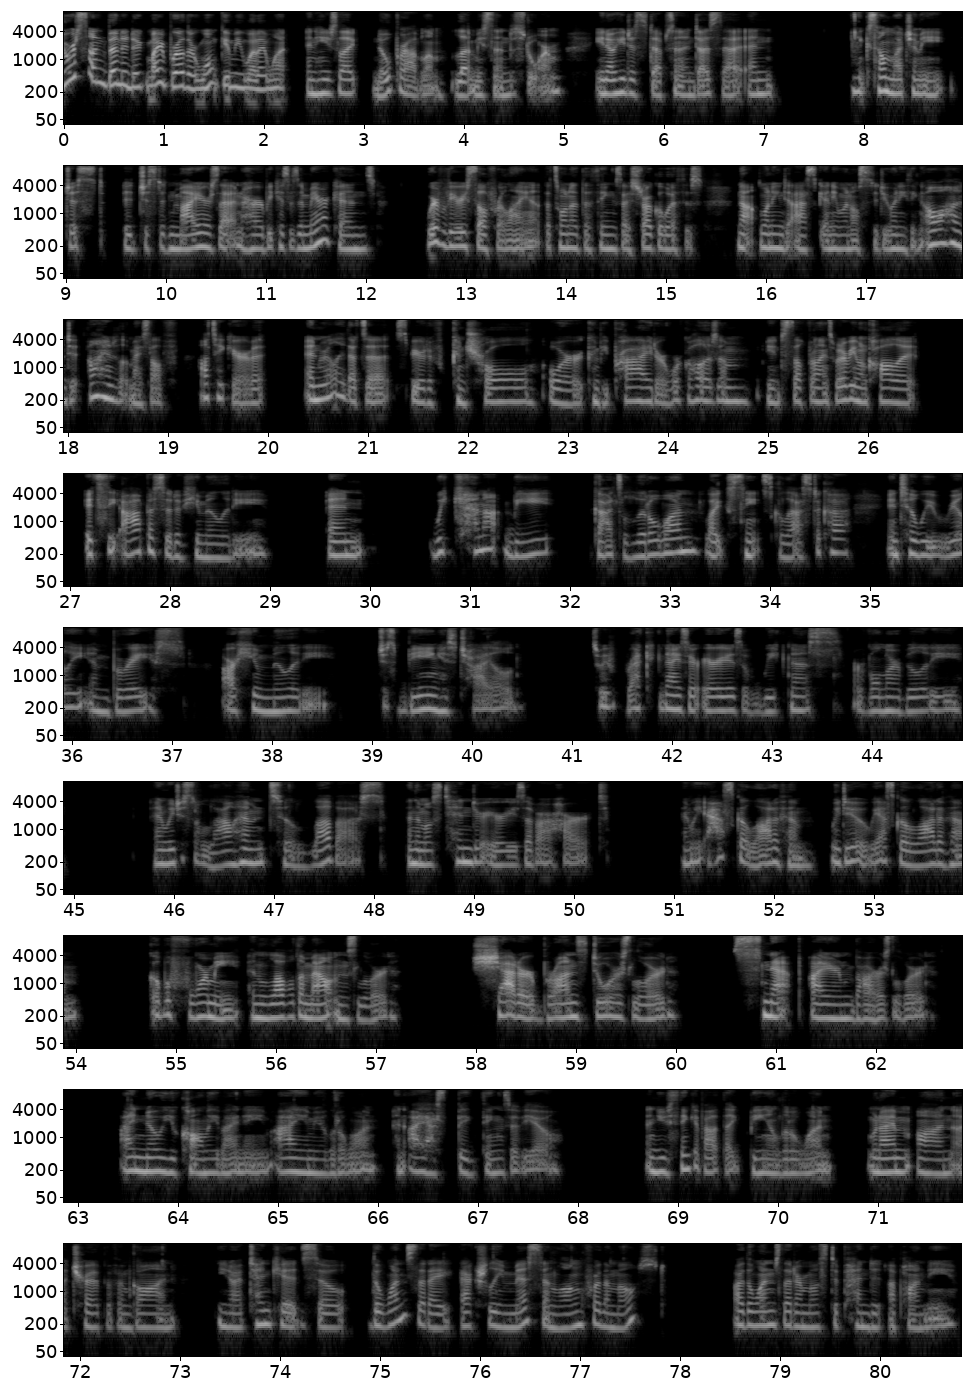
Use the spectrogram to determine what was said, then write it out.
your son Benedict, my brother, won't give me what I want. And he's like, No problem. Let me send a storm. You know, he just steps in and does that. And like so much of me just it just admires that in her because as Americans, we're very self-reliant. That's one of the things I struggle with is not wanting to ask anyone else to do anything. Oh, I'll handle it. I'll handle it myself. I'll take care of it. And really, that's a spirit of control, or it can be pride or workaholism, you know, self reliance, whatever you want to call it. It's the opposite of humility. And we cannot be God's little one like Saint Scholastica until we really embrace our humility, just being his child. So we recognize our areas of weakness or vulnerability, and we just allow him to love us in the most tender areas of our heart. And we ask a lot of Him. We do. We ask a lot of Him. Go before me and level the mountains, Lord. Shatter bronze doors, Lord. Snap iron bars, Lord. I know you call me by name. I am your little one, and I ask big things of you. And you think about like being a little one. When I'm on a trip, if I'm gone, you know, I have 10 kids. So the ones that I actually miss and long for the most are the ones that are most dependent upon me.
